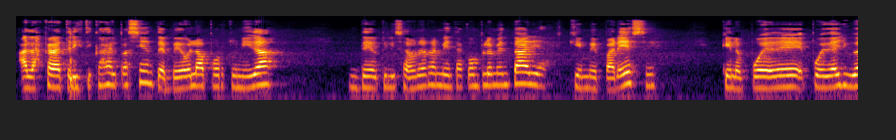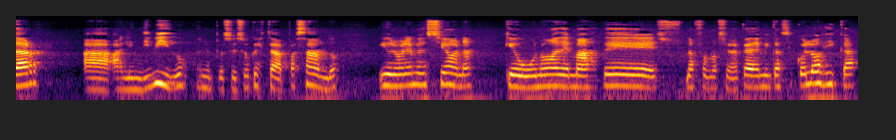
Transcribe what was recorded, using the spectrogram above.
a las características del paciente veo la oportunidad de utilizar una herramienta complementaria que me parece que le puede, puede ayudar al individuo en el proceso que está pasando. Y uno le menciona que uno además de la formación académica psicológica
